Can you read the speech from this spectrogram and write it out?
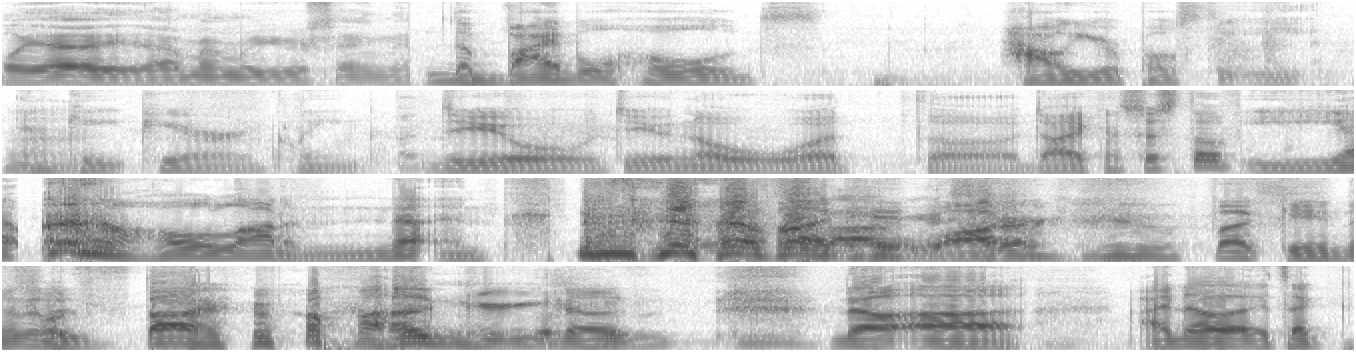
Oh yeah, yeah, I remember you were saying that. The Bible holds how you're supposed to eat and mm-hmm. keep pure and clean. Do you do you know what the diet consists of? Yep. a whole lot of nothing. Starve fucking yourself. Water. fucking I'm Fuck. gonna starve. I'm hungry, does. No, uh I know it's like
